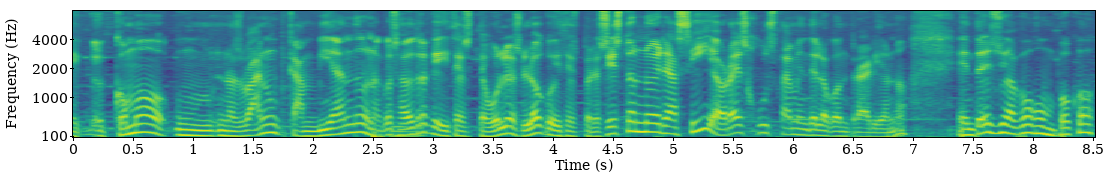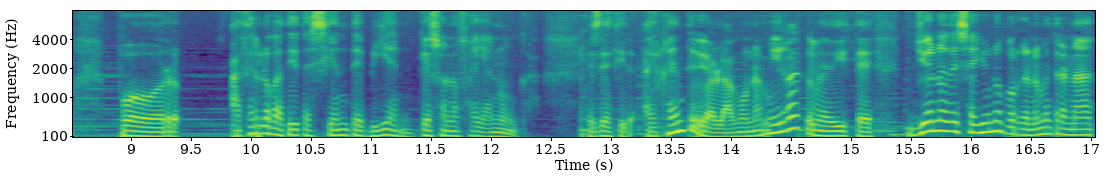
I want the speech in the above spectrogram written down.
eh, cómo mm, nos van cambiando de una cosa a otra que dices, te vuelves loco, dices, pero si esto no era así, ahora es justamente lo contrario, ¿no? Entonces yo abogo un poco por hacer lo que a ti te siente bien, que eso no falla nunca. Es decir, hay gente, hoy hablaba con una amiga que me dice, yo no desayuno porque no me entra nada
